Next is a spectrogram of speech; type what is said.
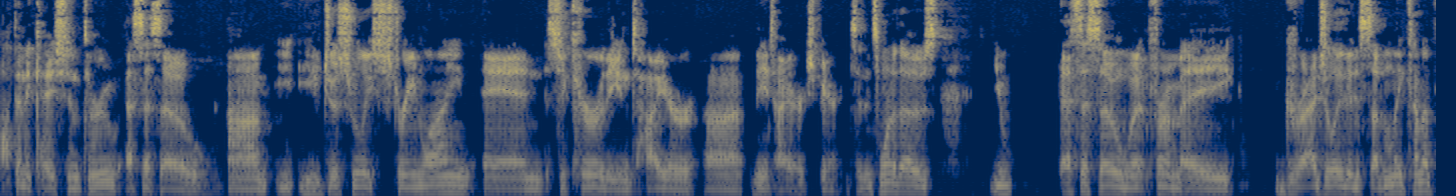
authentication through SSO, um, you, you, just really streamline and secure the entire uh, the entire experience. And it's one of those you SSO went from a gradually then suddenly kind of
